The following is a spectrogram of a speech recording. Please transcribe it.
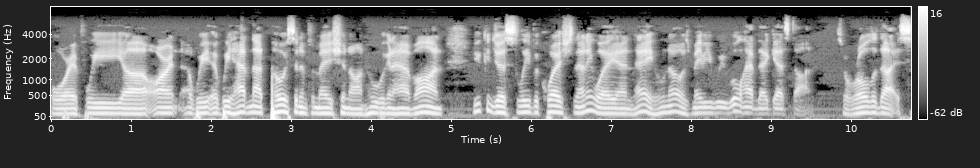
or if we uh, aren't, uh, we if we have not posted information on who we're going to have on, you can just leave a question anyway, and hey, who knows, maybe we will have that guest on. So roll the dice.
